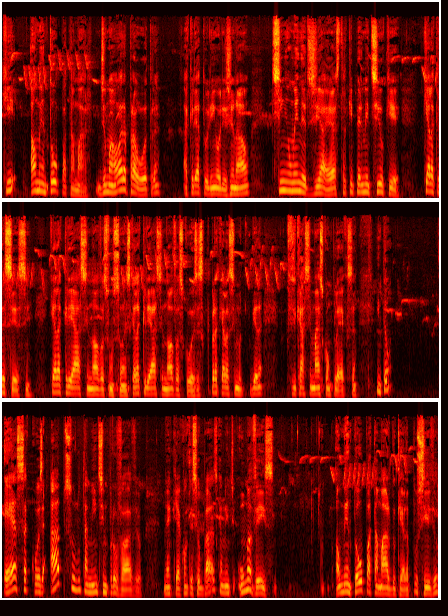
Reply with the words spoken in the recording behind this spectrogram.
que aumentou o patamar. De uma hora para outra, a criaturinha original tinha uma energia extra que permitia o quê? Que ela crescesse, que ela criasse novas funções, que ela criasse novas coisas, para que ela se ficasse mais complexa. Então, essa coisa absolutamente improvável, né, que aconteceu basicamente uma vez, aumentou o patamar do que era possível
